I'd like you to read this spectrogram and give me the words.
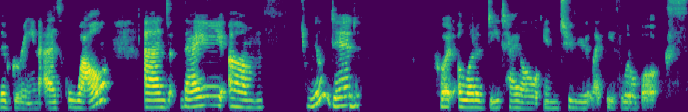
the green as well. And they um, really did put a lot of detail into like these little books.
